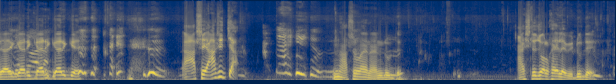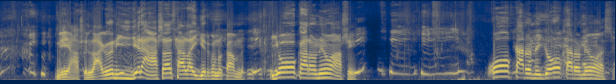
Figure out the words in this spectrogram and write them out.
গাড়ি গাড়ি গাড়ি গাড়ি আসে আসি চা না আসলে না ডুব দে। আসলে জল খাই লাবি ডুব দে। এই আসে লাগবে না ইগের আসা ছাড়া ইগের কোনো কাম নেই। ইয়ো কারণেও আসে। ও কারণে ও কারণেও আসে।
